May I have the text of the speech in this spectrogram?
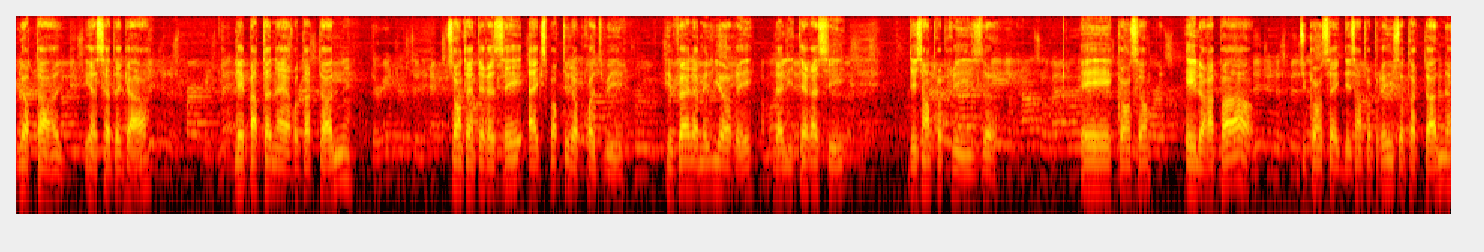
leur taille. Et à cet égard, les partenaires autochtones sont intéressés à exporter leurs produits. Ils veulent améliorer la littératie des entreprises. Et, et le rapport du Conseil des entreprises autochtones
